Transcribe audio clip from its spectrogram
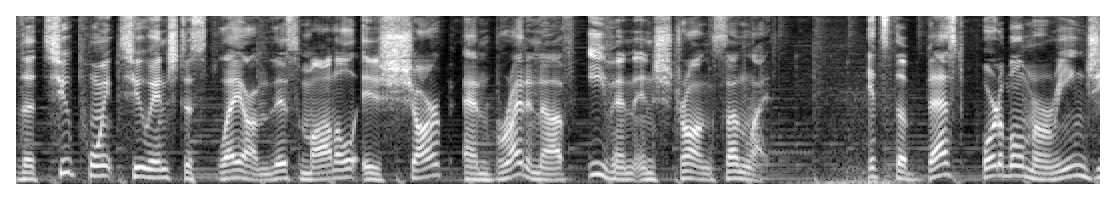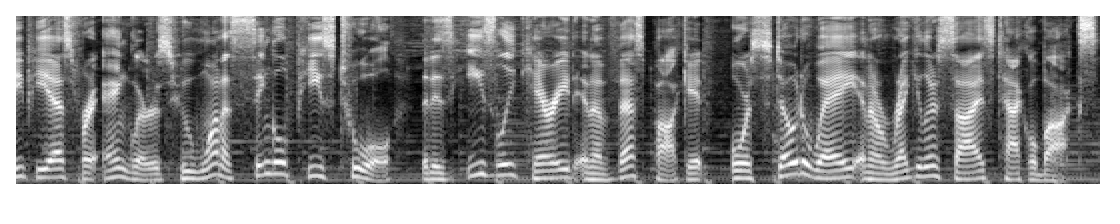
The 2.2-inch display on this model is sharp and bright enough even in strong sunlight. It's the best portable marine GPS for anglers who want a single-piece tool that is easily carried in a vest pocket or stowed away in a regular-sized tackle box.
